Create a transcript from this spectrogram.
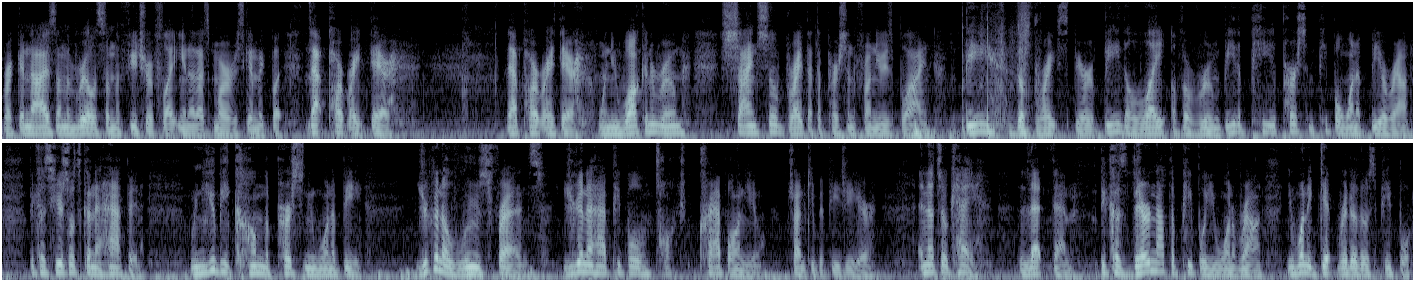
Recognize on the realist, on the future of flight. You know, that's his gimmick, but that part right there that part right there. When you walk in a room, shine so bright that the person in front of you is blind. Be the bright spirit. Be the light of a room. Be the pe- person people want to be around. Because here's what's going to happen when you become the person you want to be, you're going to lose friends. You're going to have people talk crap on you. I'm trying to keep it PG here. And that's okay. Let them. Because they're not the people you want around. You want to get rid of those people.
